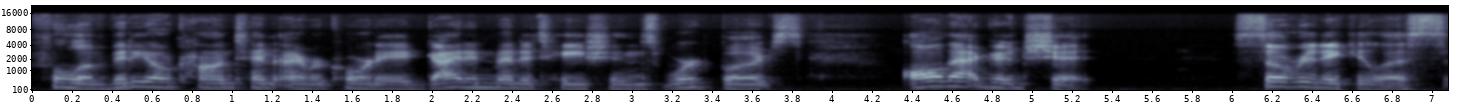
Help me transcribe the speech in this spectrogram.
full of video content I recorded, guided meditations, workbooks, all that good shit. So ridiculous.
